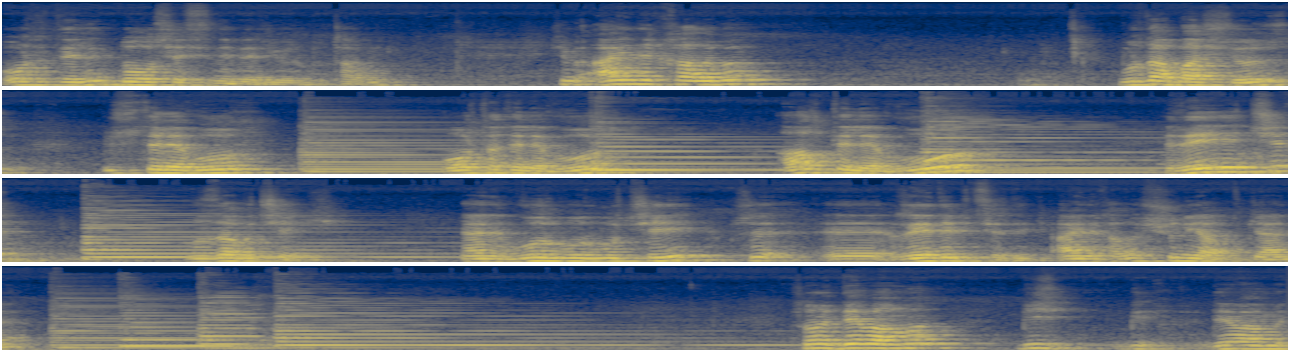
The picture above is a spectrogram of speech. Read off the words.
Orta telin do sesini veriyor bu tabi. Şimdi aynı kalıbı burada başlıyoruz. Üst tele vur, orta tele vur, alt tele vur, re'ye çık, mızabı çek. Yani vur vur vur sefer, e, re'de bitirdik. Aynı kalıbı şunu yaptık yani. Sonra devamı bir, bir devamı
